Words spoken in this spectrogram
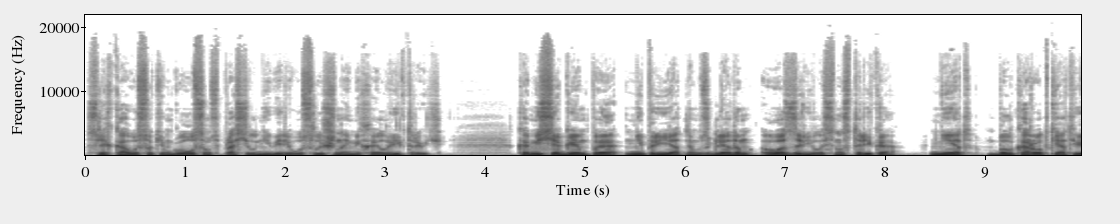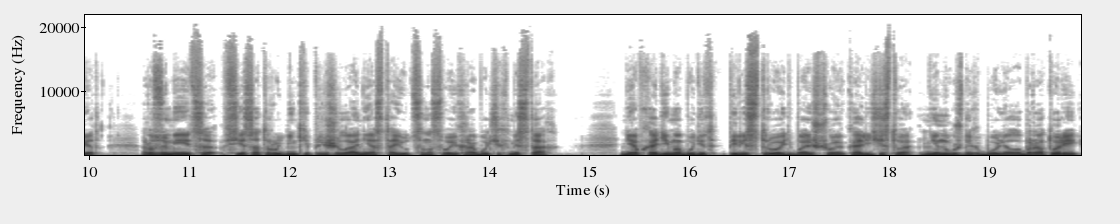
Слегка высоким голосом спросил, не веря в услышанное, Михаил Викторович. Комиссия ГМП неприятным взглядом воззрилась на старика. «Нет», – был короткий ответ. «Разумеется, все сотрудники при желании остаются на своих рабочих местах. Необходимо будет перестроить большое количество ненужных более лабораторий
